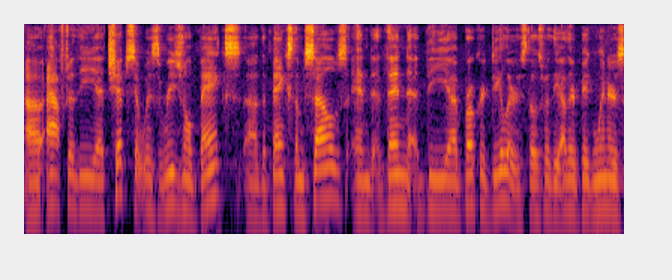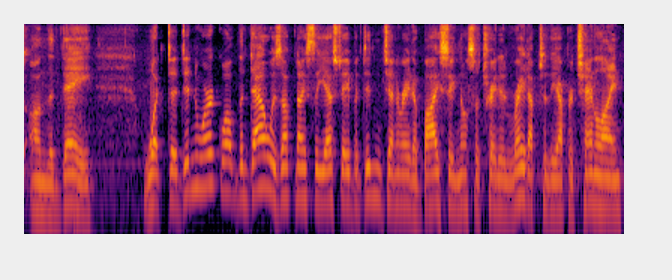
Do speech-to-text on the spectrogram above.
Uh, after the uh, chips, it was regional banks, uh, the banks themselves, and then the uh, broker dealers. Those were the other big winners on the day. What uh, didn't work? Well, the Dow was up nicely yesterday, but didn't generate a buy signal, so traded right up to the upper channel line.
